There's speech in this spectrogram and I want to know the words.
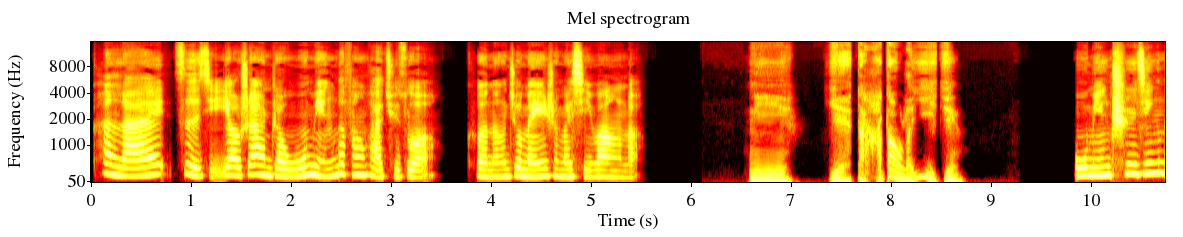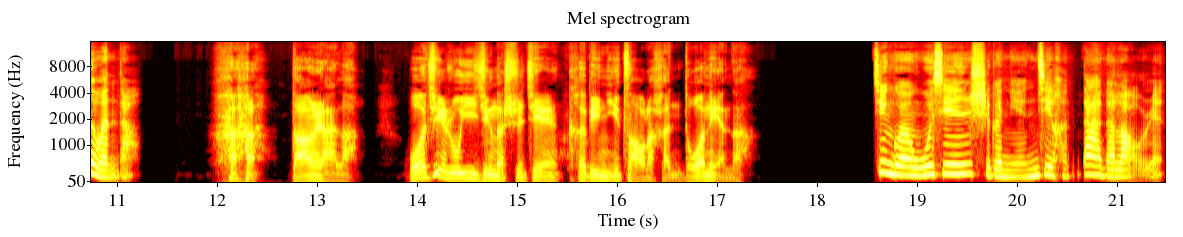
看来自己要是按照无名的方法去做，可能就没什么希望了。你也达到了意境？无名吃惊的问道。哈哈，当然了，我进入意境的时间可比你早了很多年呢。尽管吴心是个年纪很大的老人。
